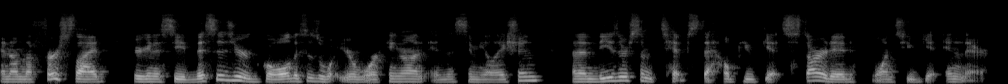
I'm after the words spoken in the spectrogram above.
and on the first slide, you're gonna see this is your goal, this is what you're working on in the simulation, and then these are some tips to help you get started once you get in there.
